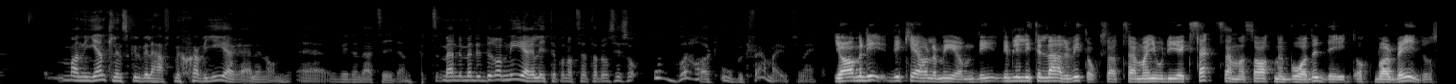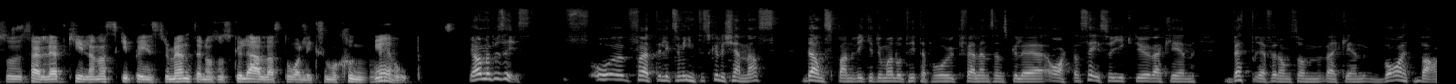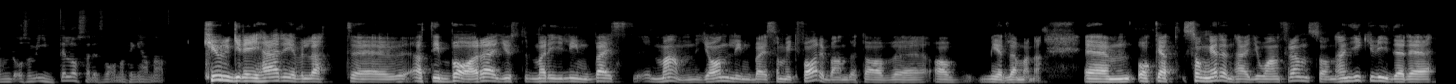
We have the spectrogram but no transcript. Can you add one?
man egentligen skulle vilja haft med Javier eller någon eh, vid den där tiden. Men, men det drar ner lite på något sätt att de ser så oerhört obekväma ut för mig. Ja, men det, det kan jag hålla med om. Det, det blir lite larvigt också att här, man gjorde ju exakt samma sak med både Date och Barbados. Så, så här, lät killarna skippa instrumenten och så skulle alla stå liksom och sjunga ihop. Ja, men precis. Och för att det liksom inte skulle kännas dansband, vilket om man då tittar på hur kvällen sen skulle arta sig så gick det ju verkligen bättre för de som verkligen var ett band och som inte låtsades vara någonting annat. Kul grej här är väl att, eh, att det är bara just Marie Lindbergs man, Jan Lindberg, som är kvar i bandet av, eh, av medlemmarna. Eh, och att sångaren här, Johan Fransson, han gick ju vidare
